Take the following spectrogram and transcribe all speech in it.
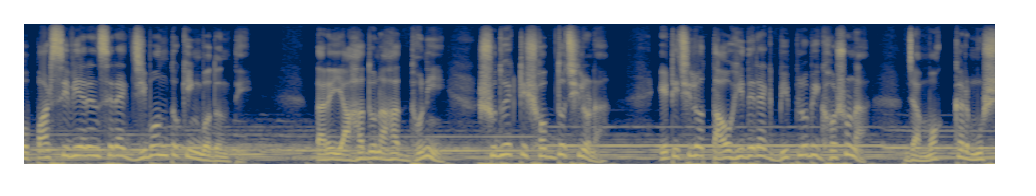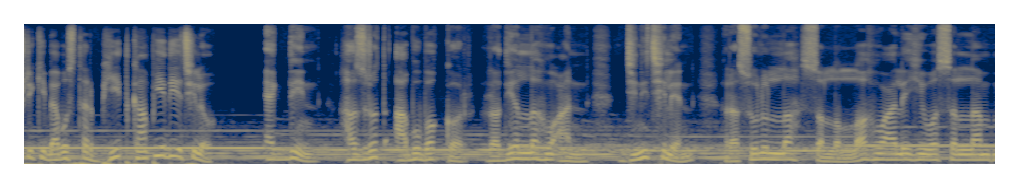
ও পার্সিভিয়ারেন্সের এক জীবন্ত কিংবদন্তি। তার এই আহাদুন আহাদ ধ্বনি শুধু একটি শব্দ ছিল না এটি ছিল তাওহিদের এক বিপ্লবী ঘোষণা, যা মক্কার মুশরিকি ব্যবস্থার ভিত কাঁপিয়ে দিয়েছিল। একদিন হজরত আবু বক্কর রদিয়াল্লাহু আন, যিনি ছিলেন রসুলুল্লাহ সাল্লাহ আলহি ওয়াসাল্লাম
